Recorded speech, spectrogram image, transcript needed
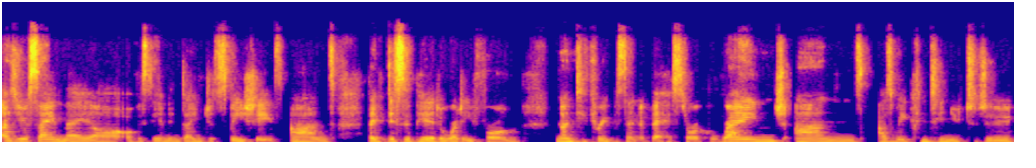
As you were saying, they are obviously an endangered species and they've disappeared already from 93% of their historical range. And as we continue to do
